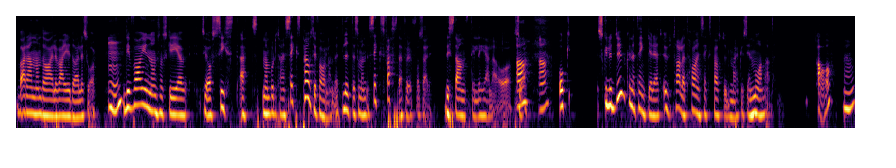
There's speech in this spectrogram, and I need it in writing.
varannan dag eller varje dag eller så. Mm. Det var ju någon som skrev till oss sist att man borde ta en sexpaus i förhållandet. Lite som en sexfasta för att få så här distans till det hela och så. Ja, ja. Och skulle du kunna tänka dig att uttalat ha en sexpaus typ Marcus i en månad? ja. Ja.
